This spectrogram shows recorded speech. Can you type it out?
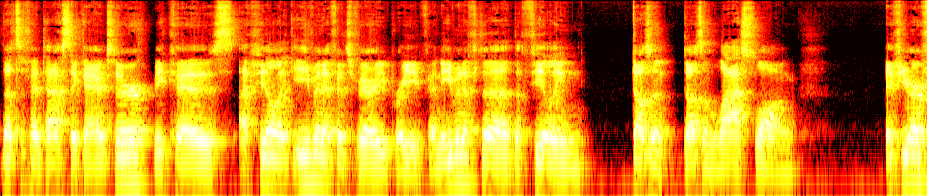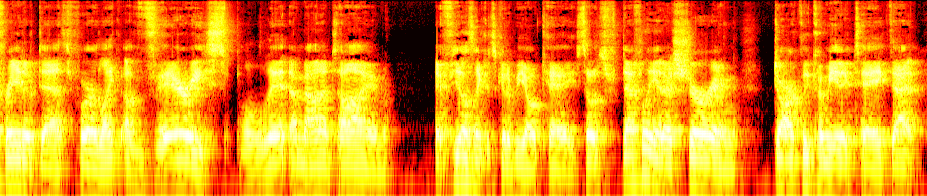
that's a fantastic answer because I feel like even if it's very brief and even if the the feeling doesn't doesn't last long. If you're afraid of death for like a very split amount of time, it feels like it's going to be okay. So it's definitely an assuring, darkly comedic take that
